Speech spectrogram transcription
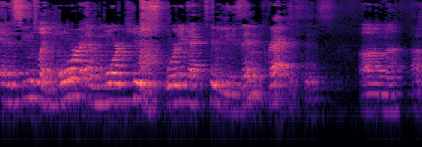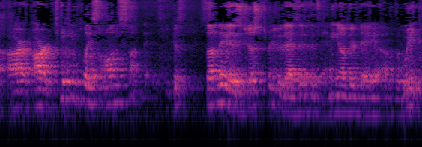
and it seems like more and more kids' sporting activities and practices um, are, are taking place on Sundays because Sunday is just treated as if it's any other day of the week.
